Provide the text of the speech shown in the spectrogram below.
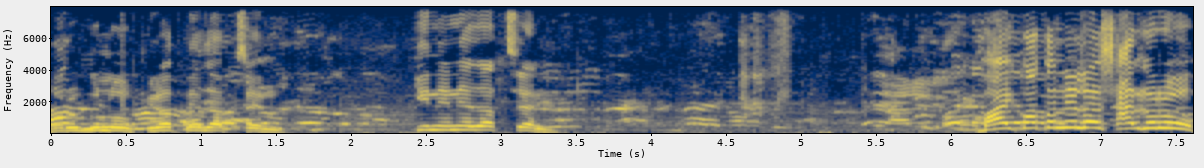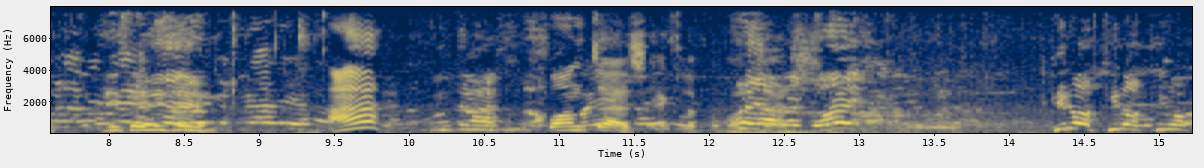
গরুগুলো ফেরত নিয়ে যাচ্ছেন কিনে নিয়ে যাচ্ছেন। ভাই কত নিল সার গরু? হ্যাঁ? পঞ্চাশ এক লক্ষ পঞ্চাশ। ফিরত ফিরত ফিরত।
